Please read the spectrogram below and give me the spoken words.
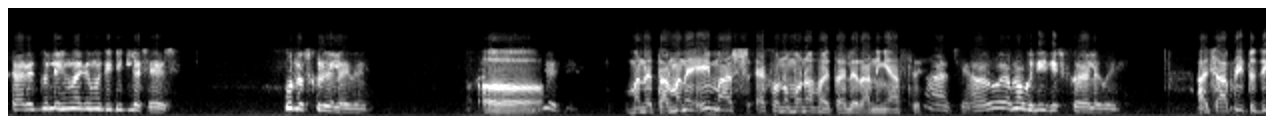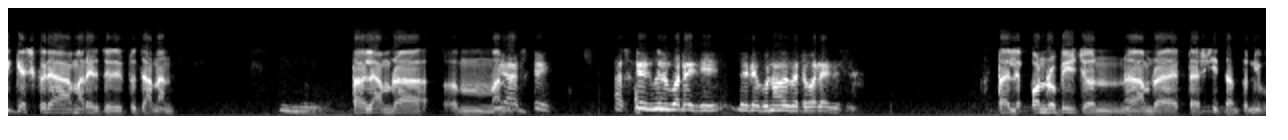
সাড়ে গুলো এই মাঝে মধ্যে ডিগলা শেষ। ক্লোজ করে লাগবে ও মানে তার মানে এই মাস এখনও মনে হয় তাহলে রানিং এ আছে? আচ্ছা হ্যাঁ আমাকে জিজ্ঞেস করা লাগবে। আচ্ছা আপনি একটু জিজ্ঞেস করে আমার যদি একটু জানান। তাহলে আমরা মানে আজকে আজকে একদিন পনেরো হাজার বাড়াই দিছে তাহলে পনেরো বিশ জন আমরা একটা সিদ্ধান্ত নিব।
